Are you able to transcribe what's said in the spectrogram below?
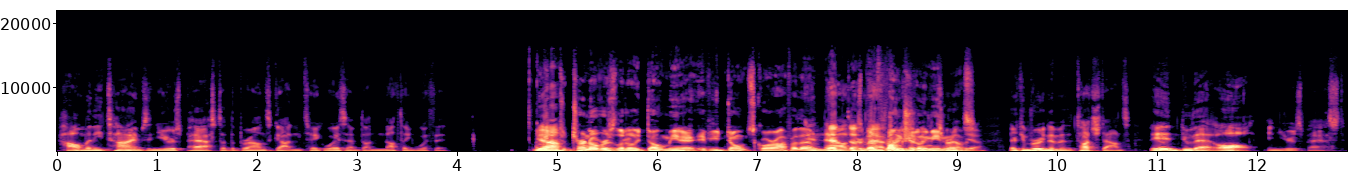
how many times in years past have the Browns gotten takeaways and have done nothing with it? I mean, Yeah. t- turnovers literally don't mean it if you don't score off of them. And now it doesn't they're Functionally them into meaningless. Yeah. They're converting them into touchdowns. They didn't do that at all in years past.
